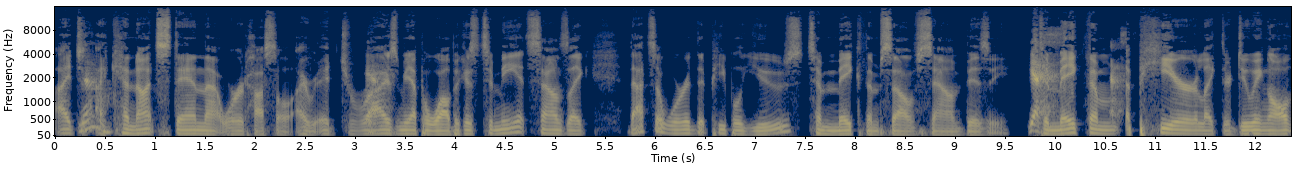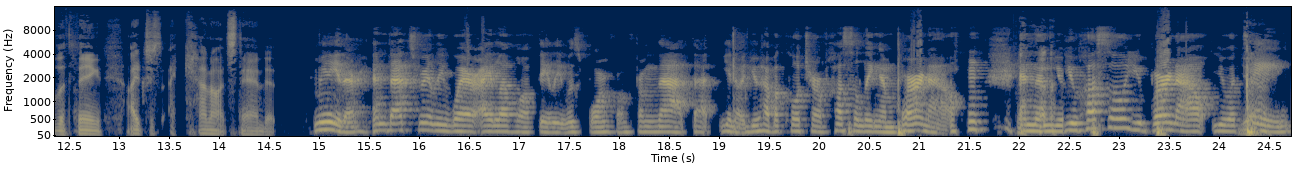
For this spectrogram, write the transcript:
I just, no. I cannot stand that word hustle. I, it drives yeah. me up a wall because to me, it sounds like that's a word that people use to make themselves sound busy, yes. to make them yes. appear like they're doing all the things. I just, I cannot stand it. Me neither. And that's really where I Level Up Daily was born from. From that, that, you know, you have a culture of hustling and burnout. and then you, you hustle, you burn out, you attain.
